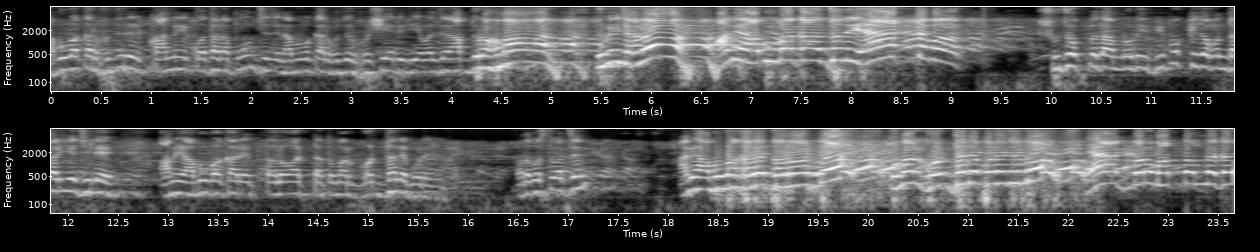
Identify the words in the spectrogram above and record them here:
আবু বাকার হুজুরের কানে কথাটা পৌঁছেছেন আবু বাকার হুজুর হুঁশিয়ারি দিয়ে বলছেন আব্দুর রহমান, তুমি জানো, আমি আবু বাকার যদি একটা বার সুযোগ পেতাম নবীর বিপক্ষে যখন দাঁড়িয়েছিলে, আমি আবু বাকারের তলোয়ারটা তোমার গর্ধানে পড়ে যেত। কথা বুঝতে পারছেন? আমি আবু বাকারের তলোয়ারটা তোমার গর্ধানে পড়ে যেত। একবারও ভাবতাম না কেন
